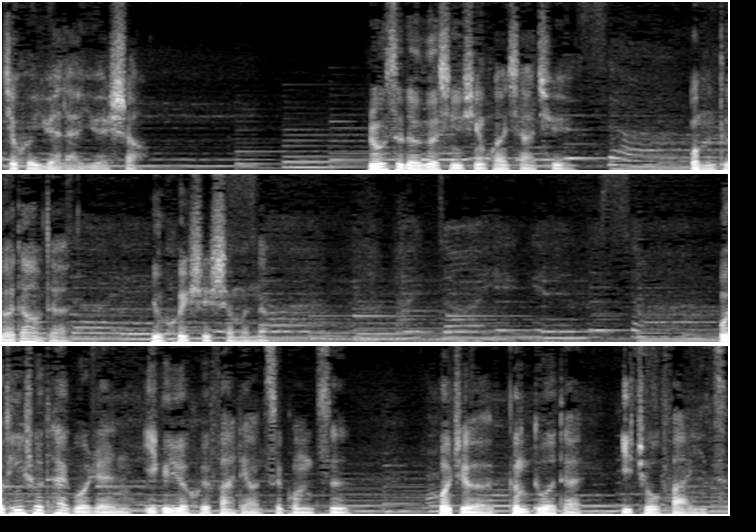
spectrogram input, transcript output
就会越来越少。如此的恶性循环下去，我们得到的又会是什么呢？我听说泰国人一个月会发两次工资。或者更多的一周发一次，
